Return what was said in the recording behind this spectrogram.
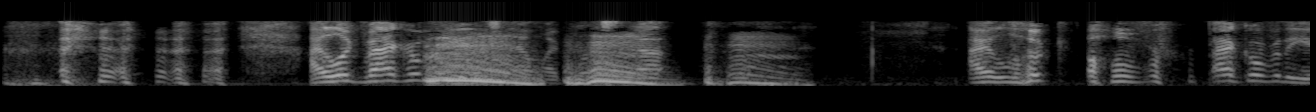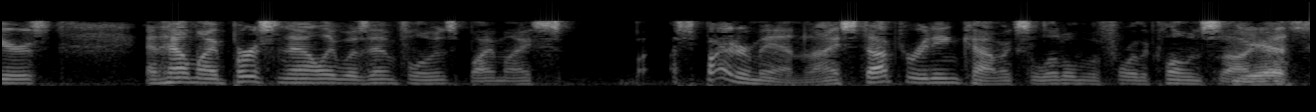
I look back over the years and how my personality. I look over back over the years and how my personality was influenced by my s- Spider-Man, and I stopped reading comics a little before the Clone Saga. Yes,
